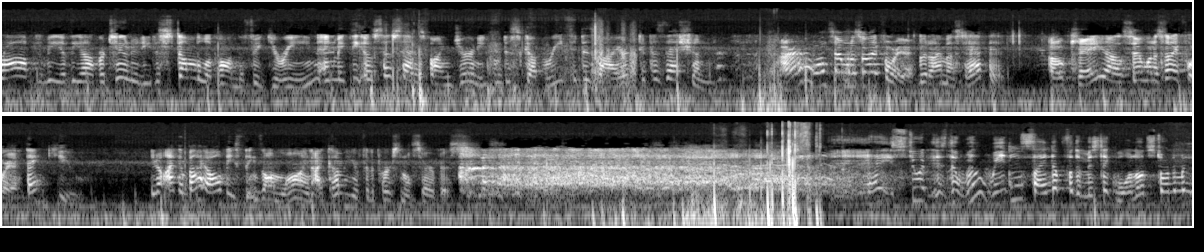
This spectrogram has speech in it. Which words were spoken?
robbed me of the opportunity to stumble upon the figurine and make the oh so satisfying journey from discovery to desire to possession. All right, I won't set one aside for you. But I must have it. Okay, I'll set one aside for you. Thank you. You know, I can buy all these things online. I come here for the personal service. Hey, Stuart, is the Wil Wheaton signed up for the Mystic Warlords tournament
